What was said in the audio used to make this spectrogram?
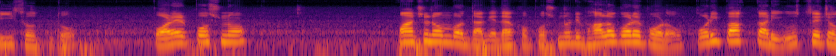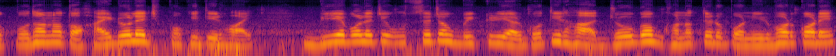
ডি সত্য। পরের প্রশ্ন পাঁচ নম্বর দাগে দেখো, প্রশ্নটি ভালো করে পড়ো। পরিপাককারী উৎসেচক প্রধানত হাইড্রোলেজ প্রকৃতির হয়। বিয়ে বলেছে, উৎসেচক বিক্রিয়ার গতির হার যৌগক ঘনত্বের উপর নির্ভর করে।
